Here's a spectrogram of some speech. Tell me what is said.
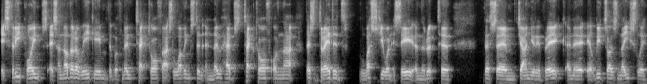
it's three points. It's another away game that we've now ticked off. That's Livingston, and now Hibs ticked off on that this dreaded list you want to say in the route to this um, January break, and it, it, leads us nicely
